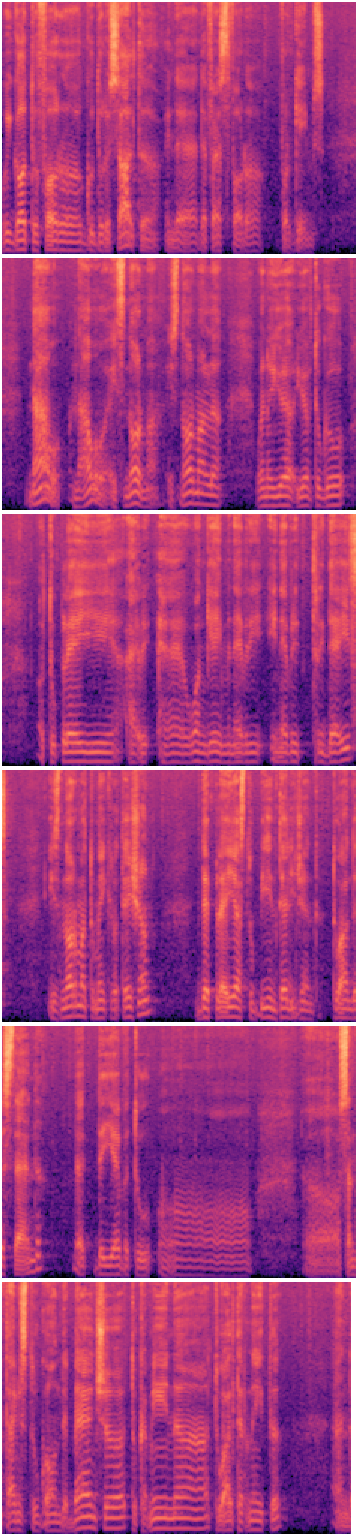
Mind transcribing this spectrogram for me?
we got four uh, good results uh, in the, the first four, four games. Now, now it's normal. It's normal when you you have to go to play every, one game in every in every three days. It's normal to make rotation. The players to be intelligent to understand that they have to uh, uh, sometimes to go on the bench, uh, to come in, to alternate, and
